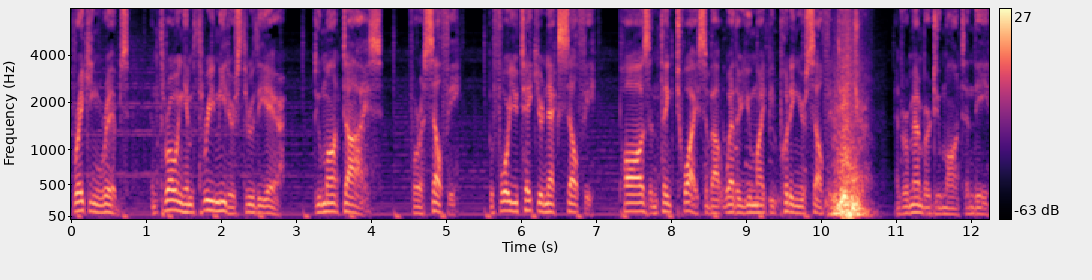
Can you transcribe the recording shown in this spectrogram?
breaking ribs, and throwing him three meters through the air. Dumont dies. For a selfie. Before you take your next selfie, pause and think twice about whether you might be putting yourself in danger. And remember, Dumont and the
